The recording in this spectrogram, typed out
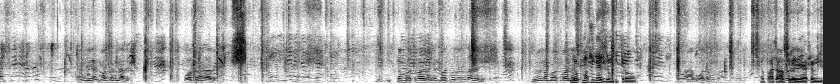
માંડે તો ઈ ચડીને રિક્ષામાં બેહીને વ્યૂ આવશે કીધું રોવે ને તો રોવે તો રિક્ષામાં બેહીને કીધું વ્યૂ આવશે इसका महत्व अलग है महत्व दोनों का अलग है दोनों का महत्व अलग લોકમાં બિનારીઓ મિત્રો हाँ वो अलग પાછા ઉતરી રહ્યા છે ઈ.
